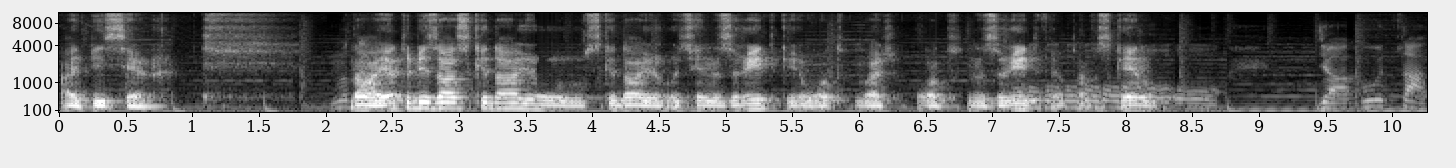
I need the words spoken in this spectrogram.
IP-сервер. Ну, Давай, так. я тобі зараз скидаю, скидаю оці незрідки, от, бач, от незрідки, так, скину. Дякую, так,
